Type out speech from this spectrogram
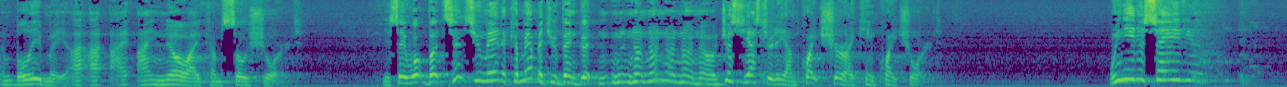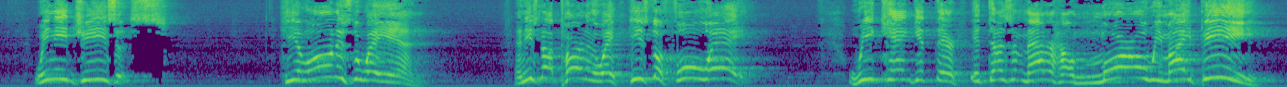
And believe me, I, I, I know I come so short. You say, well, but since you made a commitment, you've been good. No, no, no, no, no. Just yesterday, I'm quite sure I came quite short. We need a Savior. We need Jesus. He alone is the way in. And He's not part of the way, He's the full way. We can't get there. It doesn't matter how moral we might be.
